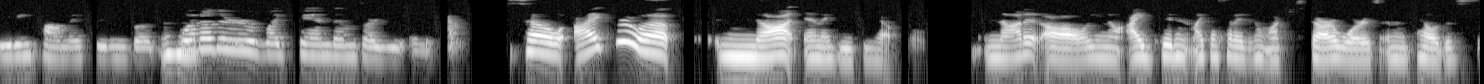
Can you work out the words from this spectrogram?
reading comics, reading books. Mhm. What other like fandoms are you in? So I grew up not in a geeky household, not at all. You know, I didn't, like I said, I didn't watch Star Wars until just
